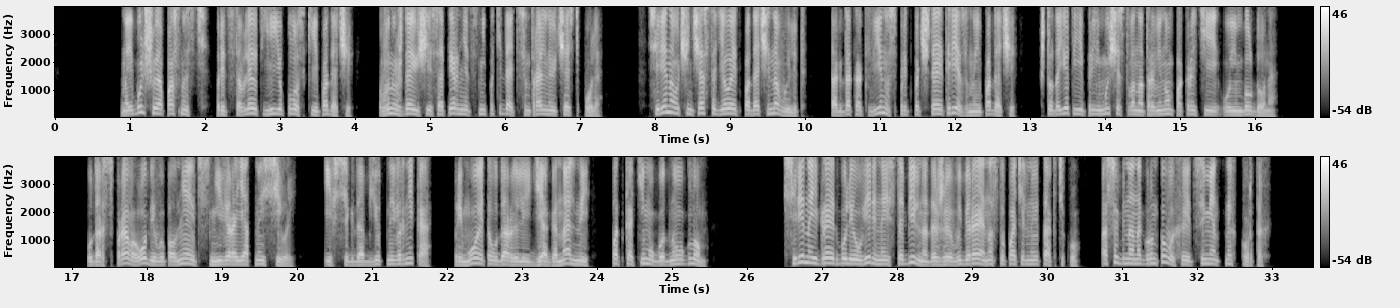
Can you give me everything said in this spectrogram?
Наибольшую опасность представляют ее плоские подачи, вынуждающие соперниц не покидать центральную часть поля. «Сирена» очень часто делает подачи на вылет, тогда как «Винус» предпочитает резанные подачи, что дает ей преимущество на травяном покрытии у Имблдона. Удар справа обе выполняют с невероятной силой и всегда бьют наверняка, прямой это удар или диагональный, под каким угодно углом. Сирена играет более уверенно и стабильно, даже выбирая наступательную тактику, особенно на грунтовых и цементных кортах.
